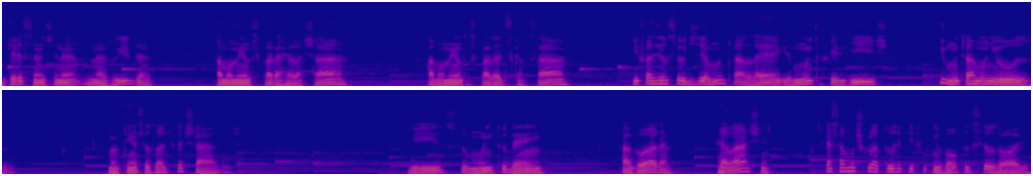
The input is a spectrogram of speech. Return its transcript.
Interessante, né? Na vida há momentos para relaxar, há momentos para descansar e fazer o seu dia muito alegre, muito feliz e muito harmonioso. Mantenha seus olhos fechados. Isso, muito bem. Agora, relaxe essa musculatura que fica em volta dos seus olhos.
